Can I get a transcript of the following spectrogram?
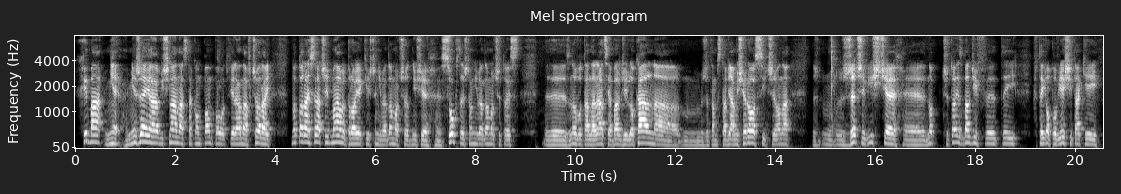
Chyba nie. Mierzeja Wiślana z taką pompą otwierana wczoraj no to jest raczej mały projekt, jeszcze nie wiadomo, czy odniesie sukces, zresztą nie wiadomo, czy to jest yy, znowu ta narracja bardziej lokalna, yy, że tam stawiamy się Rosji, czy ona yy, rzeczywiście, no, czy to jest bardziej w tej, w tej opowieści takiej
